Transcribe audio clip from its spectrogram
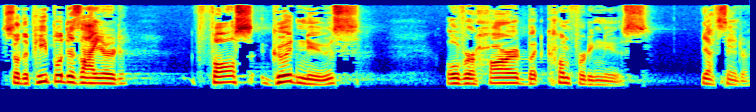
So the people desired false good news over hard but comforting news. Yes, Sandra.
